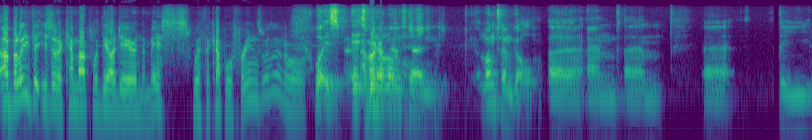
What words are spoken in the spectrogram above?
I believe that you sort of came up with the idea in the mess with a couple of friends, was it? Or well, it's it's been a long term long term goal, uh, and um, uh, the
